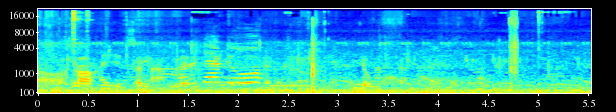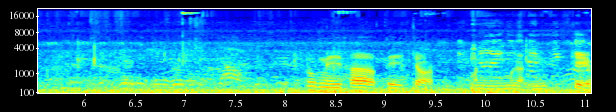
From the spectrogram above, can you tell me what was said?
รอรอให้อีกสนามเล่นแต้มอยู่อยู่ลูกนี้ถ้าตีจอด มันเหมือนเกม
